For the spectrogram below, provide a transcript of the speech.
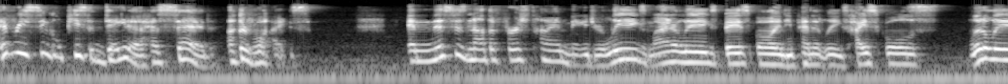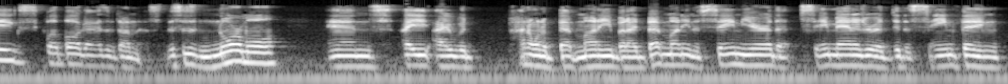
every single piece of data has said otherwise. And this is not the first time major leagues, minor leagues, baseball, independent leagues, high schools, little leagues, club ball guys have done this. This is normal. And I, I would, I don't want to bet money, but I'd bet money in the same year that same manager did the same thing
